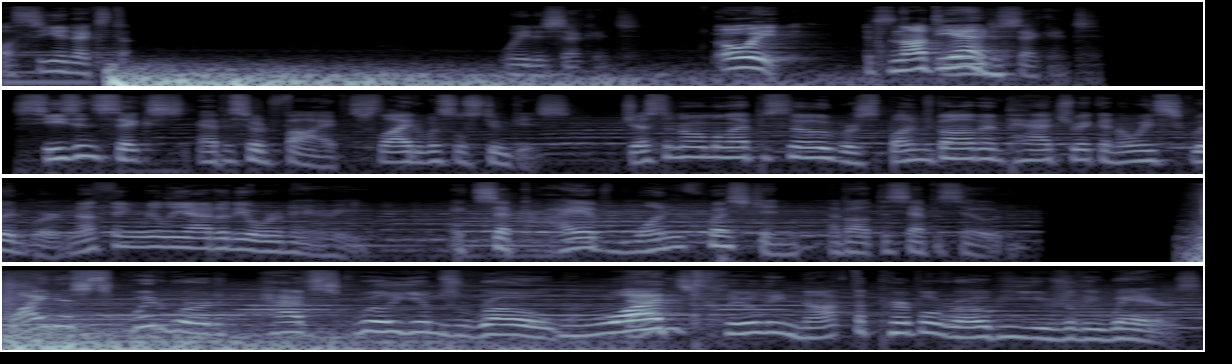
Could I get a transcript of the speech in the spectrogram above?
I'll see you next time. Wait a second. Oh wait, it's not the Wait end. Wait a second. Season 6, Episode 5, Slide Whistle Stooges. Just a normal episode where SpongeBob and Patrick annoy Squidward. Nothing really out of the ordinary. Except I have one question about this episode. Why does Squidward have Squilliam's robe? What? That is clearly not the purple robe he usually wears.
